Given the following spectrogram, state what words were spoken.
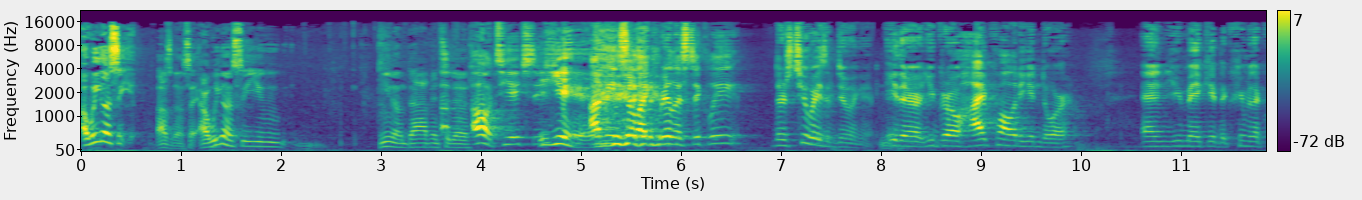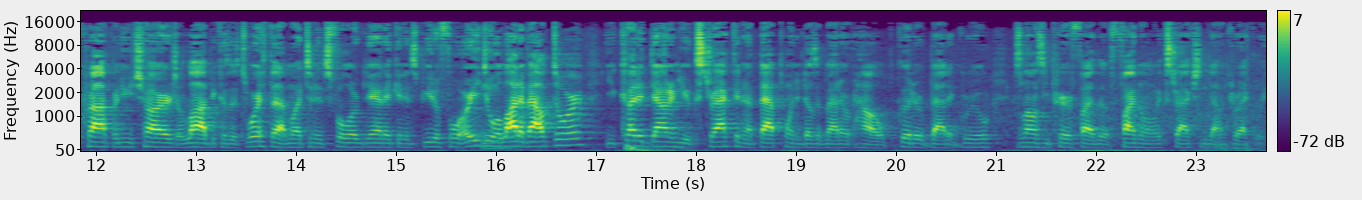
are we gonna see? I was gonna say, are we gonna see you? You know, dive into the. Oh, THC? Yeah. I mean, so like realistically, there's two ways of doing it. Either you grow high quality indoor and you make it the cream of the crop and you charge a lot because it's worth that much and it's full organic and it's beautiful. Or you do a lot of outdoor, you cut it down and you extract it, and at that point, it doesn't matter how good or bad it grew as long as you purify the final extraction down correctly.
